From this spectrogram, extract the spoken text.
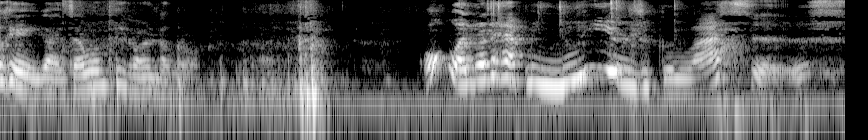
okay, guys, I will pick on another one. Oh, I got to Happy New Year's glasses.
